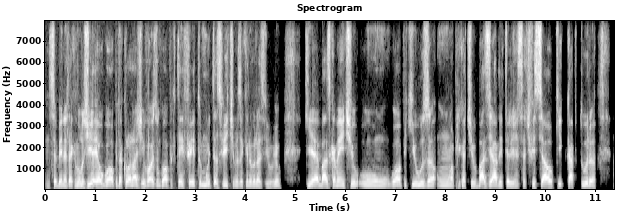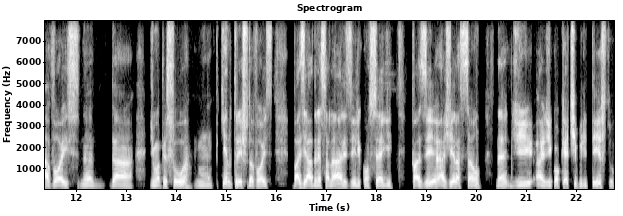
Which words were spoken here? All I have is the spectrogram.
no CBN Tecnologia é o golpe da clonagem de voz, um golpe que tem feito muitas vítimas aqui no Brasil, viu? Que é basicamente um golpe que usa um aplicativo baseado em inteligência artificial que captura a voz né, da, de uma pessoa, um pequeno trecho da voz. Baseado nessa análise, ele consegue fazer a geração né, de, de qualquer tipo de texto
